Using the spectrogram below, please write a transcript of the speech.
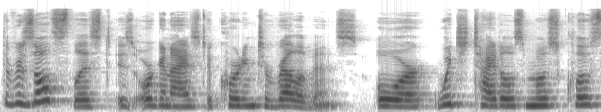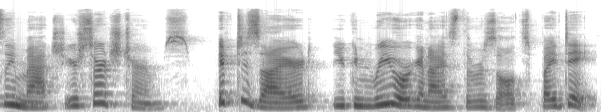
The results list is organized according to relevance, or which titles most closely match your search terms. If desired, you can reorganize the results by date.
